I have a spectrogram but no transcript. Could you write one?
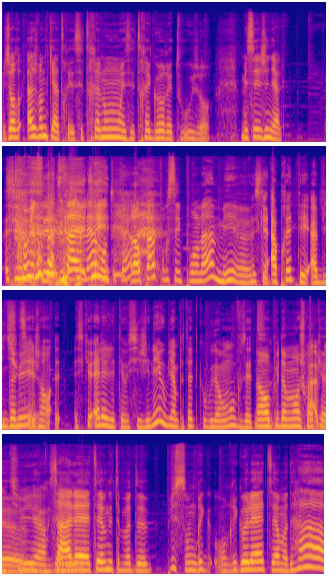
Genre H24 et c'est très long et c'est très gore et tout, genre. Mais c'est génial. C'est- ça a l'air en tout cas. Alors pas pour ces points-là, mais. euh, Parce c'est- qu'après, t'es habitué. Genre, est-ce qu'elle, elle était aussi gênée ou bien peut-être qu'au bout d'un moment, vous êtes. Non, au bout d'un moment, je crois habitué que à ça allait. On était en mode. euh, Plus on, rig- on rigolait, en mode ah.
